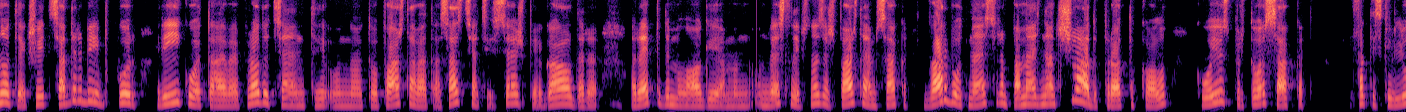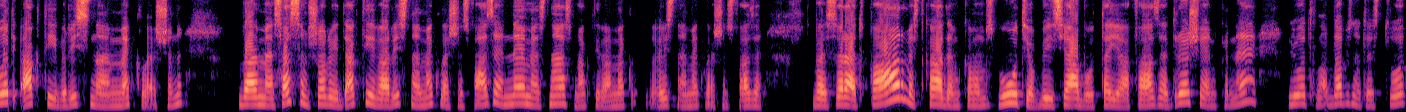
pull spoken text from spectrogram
notiek šī sadarbība, kur rīkotāji vai producenti un to pārstāvētās asociācijas sēž pie galda ar, ar epidemiologiem un, un veselības nozares pārstāvjiem, saka, varbūt mēs varam pamēģināt šādu protokolu, ko jūs par to sakat. Faktiski ir ļoti aktīva risinājuma meklēšana. Vai mēs esam šobrīd aktīvā risinājuma meklēšanas fāzē? Nē, mēs neesam aktīvā mekl risinājuma meklēšanas fāzē. Vai es varētu pārmest kādam, ka mums būtu jau bijis jābūt tajā fāzē? Droši vien, ka nē, ļoti labi apzinoties to,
